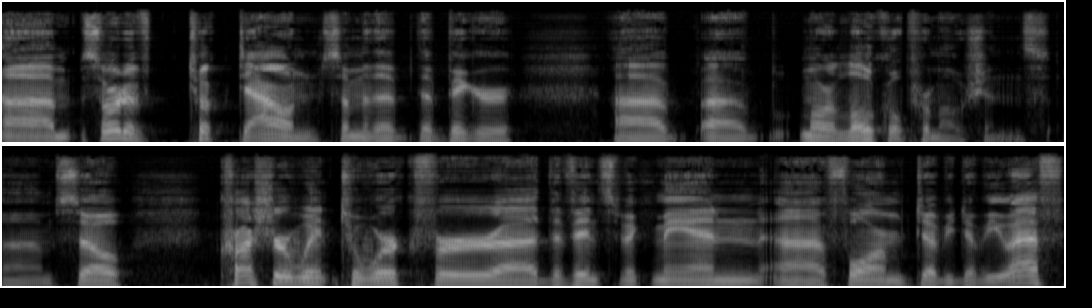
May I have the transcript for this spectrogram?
um, sort of took down some of the the bigger, uh, uh, more local promotions. Um, so. Crusher went to work for uh, the Vince McMahon uh, formed WWF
